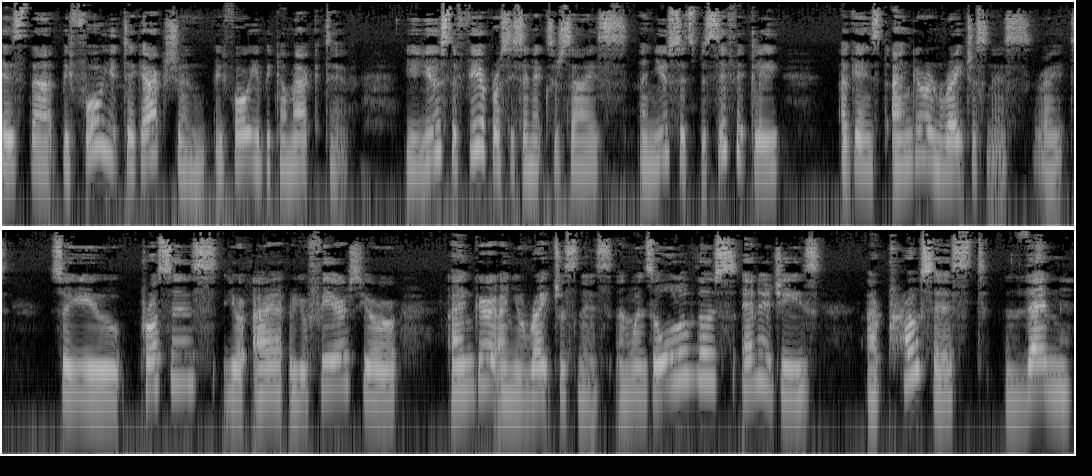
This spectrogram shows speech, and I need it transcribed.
is that before you take action, before you become active, you use the fear processing exercise and use it specifically against anger and righteousness, right? So you process your a- your fears, your anger, and your righteousness, and once all of those energies are processed, then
